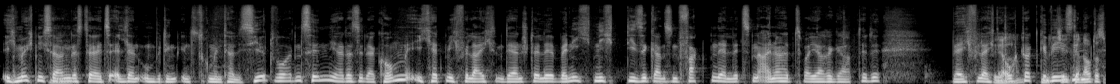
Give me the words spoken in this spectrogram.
Ich möchte nicht sagen, dass da jetzt Eltern unbedingt instrumentalisiert worden sind, ja, dass sie da kommen. Ich hätte mich vielleicht an deren Stelle, wenn ich nicht diese ganzen Fakten der letzten eineinhalb, zwei Jahre gehabt hätte, wäre ich vielleicht auch dort gewesen. Genau das,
